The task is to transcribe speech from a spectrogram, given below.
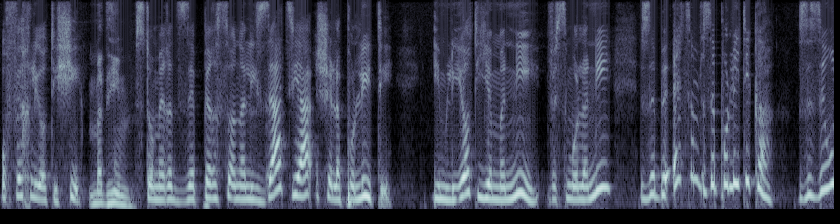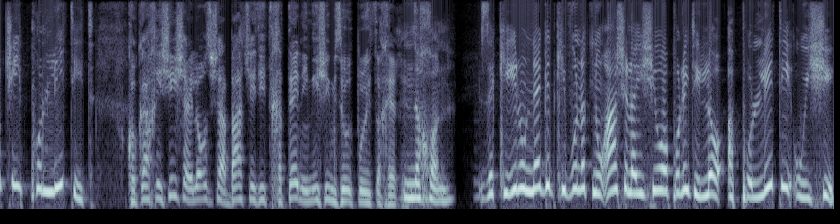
הופך להיות אישי. מדהים. זאת אומרת, זה פרסונליזציה של הפוליטי. אם להיות ימני ושמאלני, זה בעצם, זה פוליטיקה. זה זהות שהיא פוליטית. כל כך אישי שאני לא רוצה שהבת שלי תתחתן עם מישהו עם זהות פוליטית אחרת. נכון. זה כאילו נגד כיוון התנועה של האישי או הפוליטי. לא, הפוליטי הוא אישי.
